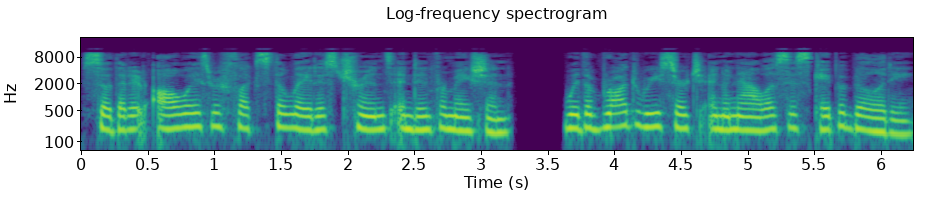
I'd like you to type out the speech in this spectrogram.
so that it always reflects the latest trends and information. With a broad research and analysis capability,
